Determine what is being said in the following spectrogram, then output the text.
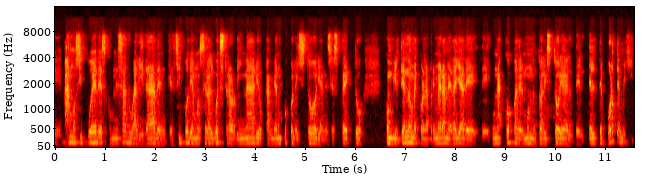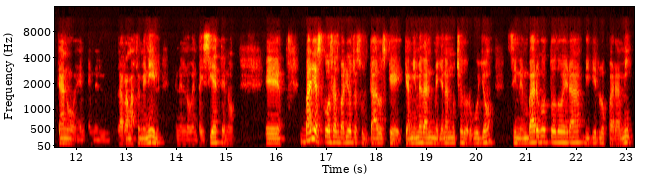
eh, vamos, si puedes, con esa dualidad en que sí podíamos hacer algo extraordinario, cambiar un poco la historia en ese aspecto, convirtiéndome con la primera medalla de, una Copa del Mundo en toda la historia del, deporte mexicano en, la rama femenil, en el 97, ¿no? Eh, varias cosas, varios resultados que, a mí me, dan, me llenan mucho de orgullo, sin embargo, todo era vivirlo para mí,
